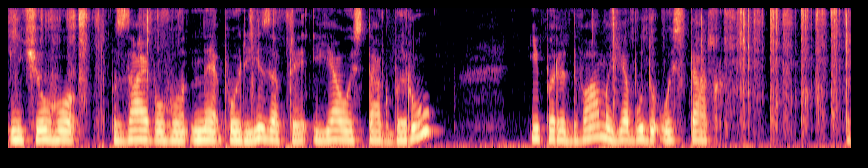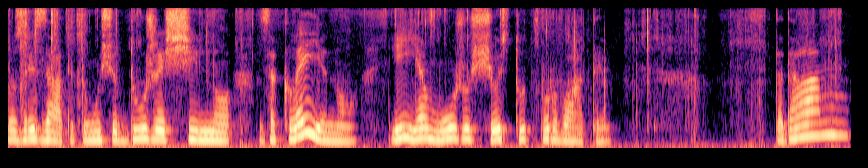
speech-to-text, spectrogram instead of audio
нічого зайвого не порізати. І я ось так беру, і перед вами я буду ось так розрізати, тому що дуже щільно заклеєно, і я можу щось тут порвати. Та-дам!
